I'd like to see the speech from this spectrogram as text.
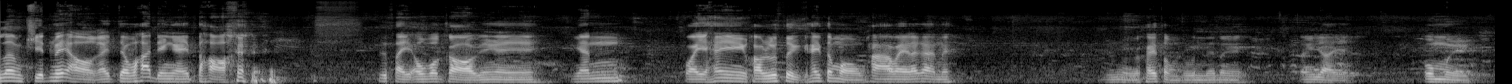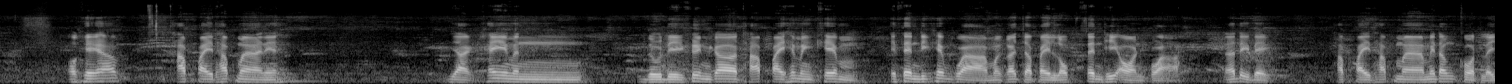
เริ่มคิดไม่ออกอะจะวาดยังไงต่อ จะใส่องค์ประกอบยังไง งั้นปล่อยให้ความรู้สึกให้สมองพาไปแล้วกันนะเหมือนไม่ค่อยสมดุลนะตรงนี้ตั้งใหญ่อุ้มมือ โอเคครับ ทับไปทับมาเนี่ย อยากให้มันดูดีขึ้นก็ทับไปให้มันเข้มไอ้เส้นที่เข้มกว่า มันก็จะไปลบเส้นที่อ่อนกว่า นะเด็กๆ ทับไปทับมาไม่ต้องกดเลย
